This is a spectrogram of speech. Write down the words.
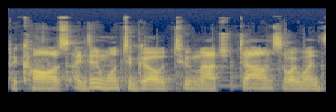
because I didn't want to go too much down. So I went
